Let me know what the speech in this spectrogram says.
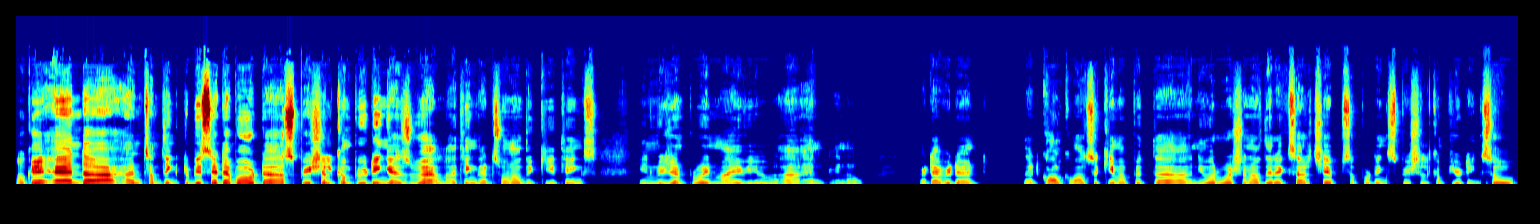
Okay, and uh, and something to be said about uh, spatial computing as well. I think that's one of the key things in Vision Pro, in my view, uh, and you know, quite evident that Qualcomm also came up with a newer version of their XR chip supporting spatial computing. So,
